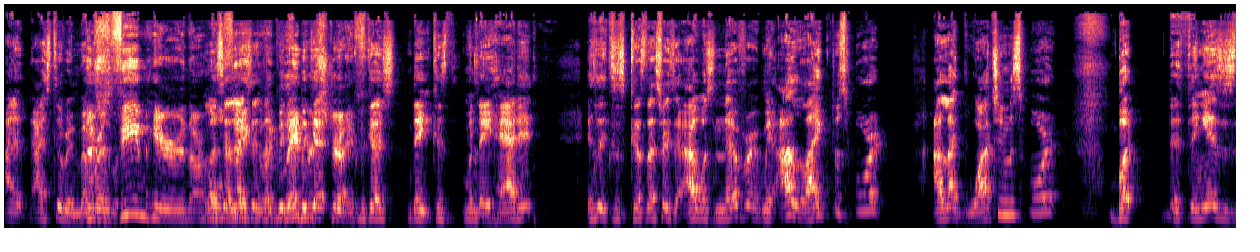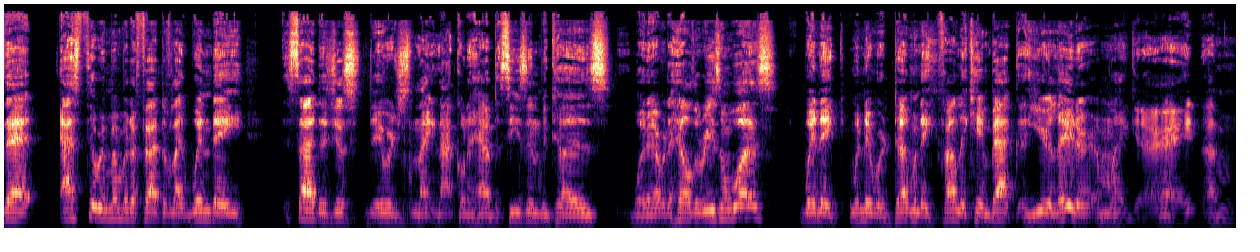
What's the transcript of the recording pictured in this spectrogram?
I I still remember There's a theme here in our whole Listen, thing, listen, like because, labor because, strife. because they because when they had it, it's because let's face it, I was never. I mean, I liked the sport, I liked watching the sport, but the thing is, is that I still remember the fact of like when they decided to just they were just like not going to have the season because whatever the hell the reason was when they when they were done when they finally came back a year later, I'm like, all right, I'm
